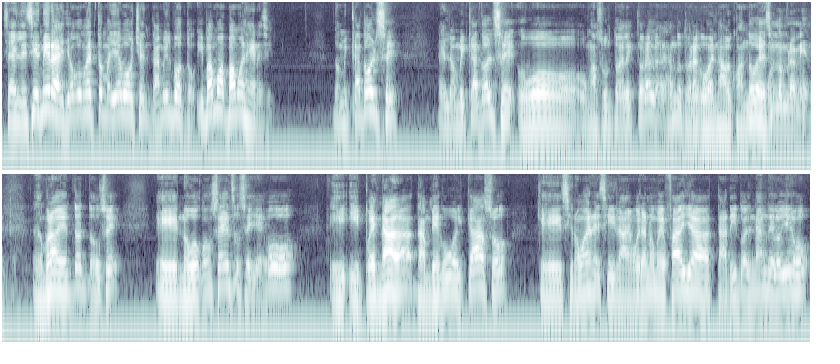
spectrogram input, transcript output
O sea, el decir, mira, yo con esto me llevo 80 mil votos. Y vamos, vamos al Génesis. 2014, en 2014 hubo un asunto electoral. Alejandro, tú eras gobernador cuando eso Un nombramiento. el nombramiento, entonces eh, no hubo consenso, se llevó y, y pues nada, también hubo el caso que si no me, si la memoria no me falla, Tatito Hernández lo llevó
